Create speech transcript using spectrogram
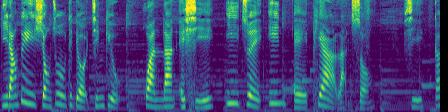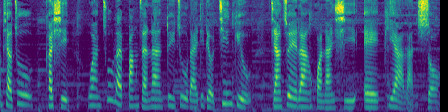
义人对上主得到拯救，患难的时，以做因的避难所。是感谢主，确实愿主来帮助咱，对主来得到拯救，将做咱患难时的避难所。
